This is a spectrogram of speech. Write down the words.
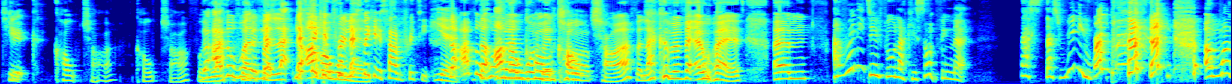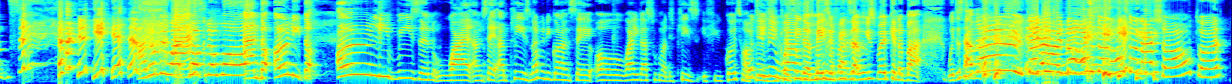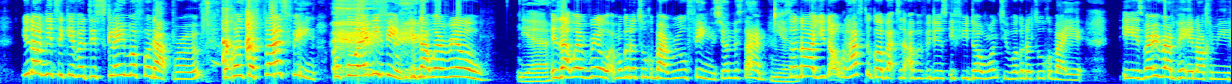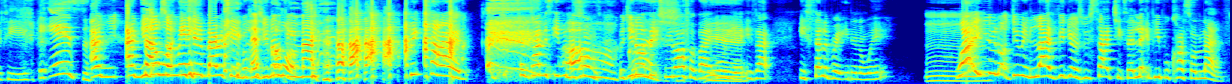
chick, Chick. culture culture for The lack- other for- woman. for let's, la- let's make other woman let's make it sound pretty. yeah, The other woman, woman culture. culture, for lack of a better word. Um, I really do feel like it's something that that's that's really rampant amongst. I don't be want to And- talk no more. And the only the only reason why I'm saying, and please nobody go and say, oh, why are you guys talking about this? Please, if you go to our What you page, you, mean, can see the amazing things that we've spoken about. We just haven't. No, don't even know. Hold on, hold on. Asha. Hold on. You don't need to give a disclaimer for that, bro. Because the first thing before anything is that we're real. Yeah. Is that we're real and we're gonna talk about real things. You understand? Yeah. So now you don't have to go back to the other videos if you don't want to. We're gonna talk about it. It is very rampant in our community. It is. And you- and you Talk know what? me. It's embarrassing because you know what? Big time. Sometimes it's even the Oh, songs. But you know what makes me laugh about it all, Yeah. yeah? Is that it's celebrated in a way. Mm. Why are you not doing live videos with side chicks and letting people cuss on live?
